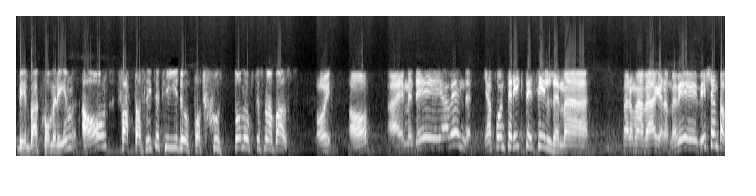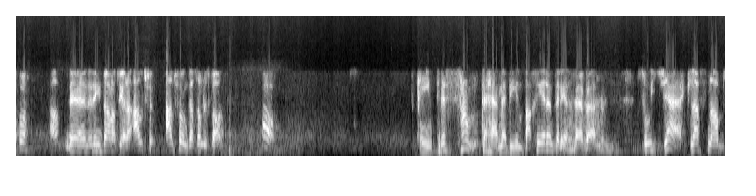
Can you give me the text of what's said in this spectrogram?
Bimbach kommer in. Ja, fattas lite tid uppåt. 17 upp till snabbast. Oj, ja. Nej, men det, jag vet inte. Jag får inte riktigt till det med, med de här vägarna, men vi, vi kämpar på. Ja. Det, det är inte annat att göra. Allt, allt funkar som det ska. Ja. Det är intressant det här med Bimbach, är det inte det Sebbe? Så jäkla snabbt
